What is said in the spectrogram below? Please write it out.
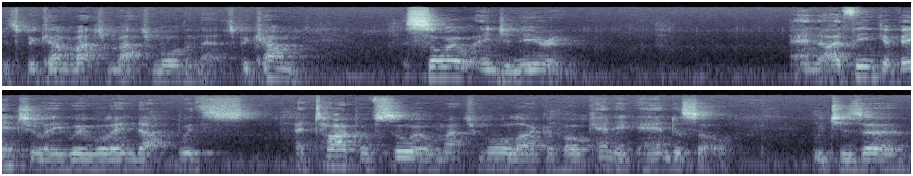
It's become much, much more than that. It's become soil engineering. And I think eventually we will end up with a type of soil much more like a volcanic andesol, which is a,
